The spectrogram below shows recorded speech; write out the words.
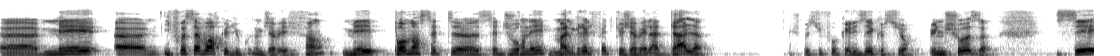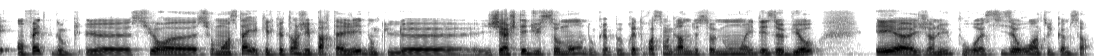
Euh, mais il faut savoir que du coup donc j'avais faim, mais pendant cette cette journée, malgré le fait que j'avais la dalle, je me suis focalisé que sur une chose, c'est en fait donc euh, sur euh, sur mon Insta il y a quelques temps j'ai partagé donc le j'ai acheté du saumon donc à peu près 300 grammes de saumon et des œufs bio et euh, j'en ai eu pour 6 euros un truc comme ça.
